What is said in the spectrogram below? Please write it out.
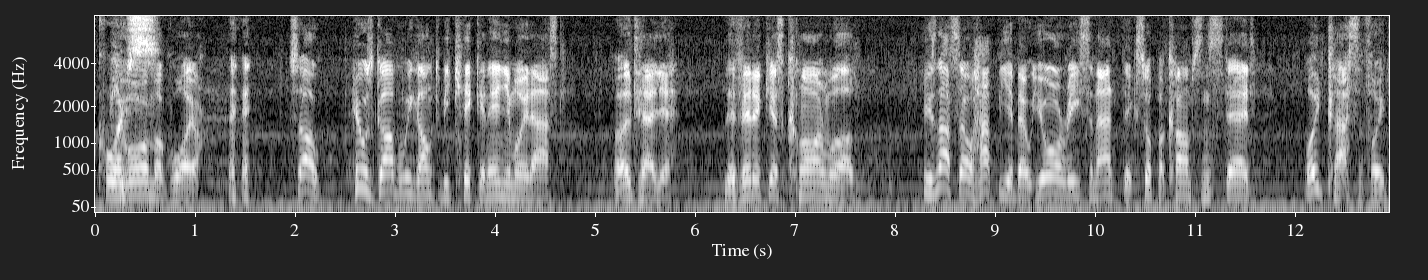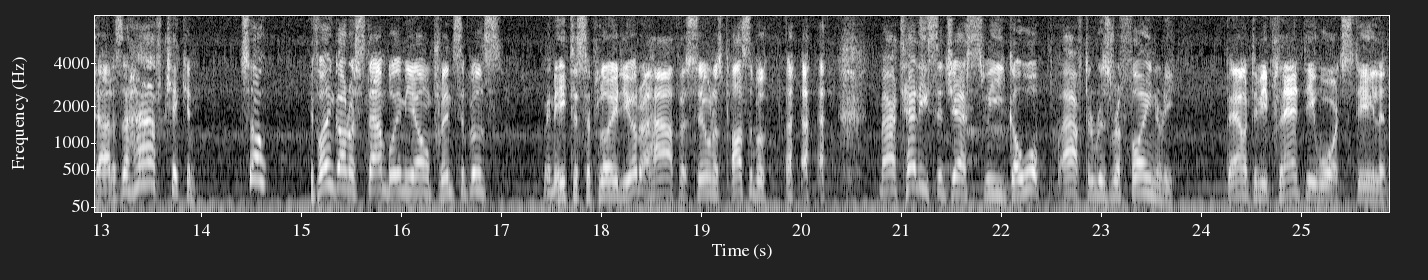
Pure course. Macguire. so, whose gob are we going to be kicking in, you might ask? I'll tell you. Leviticus Cornwall. He's not so happy about your recent antics up at Compson's stead. I'd classify that as a half kicking. So, if I'm going to stand by my own principles, we need to supply the other half as soon as possible. Martelli suggests we go up after his refinery. Bound to be plenty worth stealing.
